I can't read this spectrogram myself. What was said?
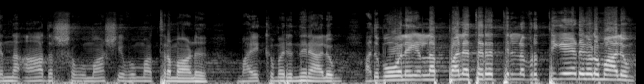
എന്ന ആദർശവും ആശയവും മാത്രമാണ് മയക്കുമരുന്നിനാലും അതുപോലെയുള്ള പലതരത്തിലുള്ള വൃത്തികേടുകളുമാലും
